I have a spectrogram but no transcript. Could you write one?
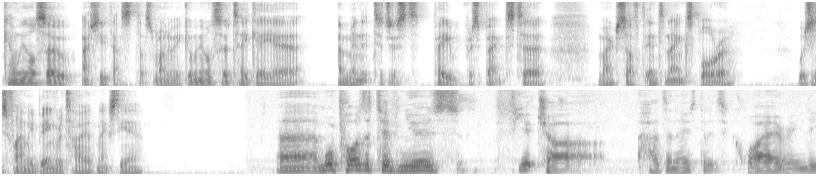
Can we also actually that's that's reminding me? Can we also take a uh, a minute to just pay respects to Microsoft Internet Explorer, which is finally being retired next year? Uh, more positive news. Future has announced that it's acquiring the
